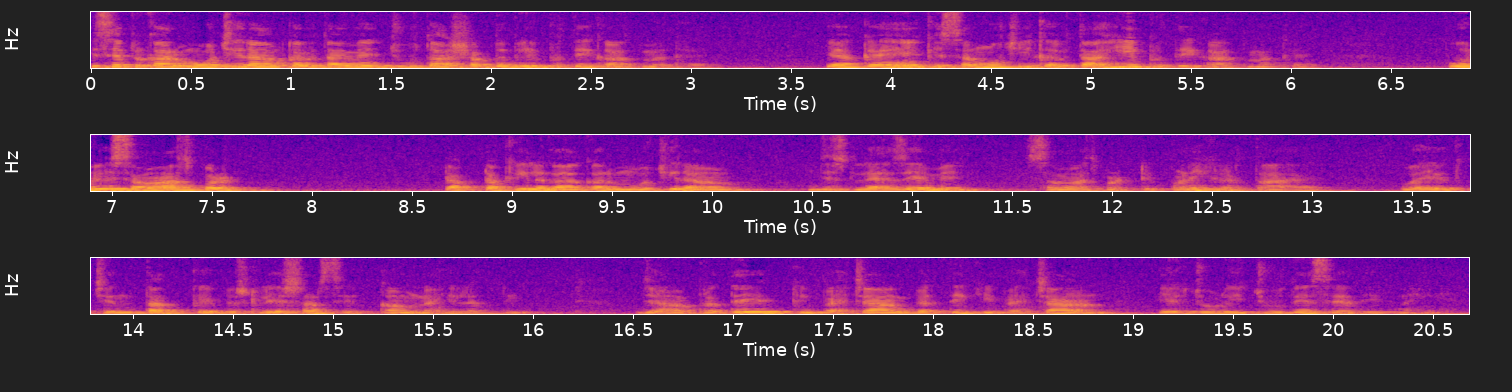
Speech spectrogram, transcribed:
इसी प्रकार मोचीराम कविता में जूता शब्द भी प्रतीकात्मक है, या कहें कि समूची कविता ही प्रतीकात्मक है। पूरे समाज पर टकटकी लगाकर मोचीराम जिस लहजे में समाज पर टिप्पणी करता है वह एक चिंतक के विश्लेषण से कम नहीं लगती, जहाँ प्रत्येक की पहचान, व्यक्ति की पहचान एक जोड़ी जूते से अधिक नहीं है।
